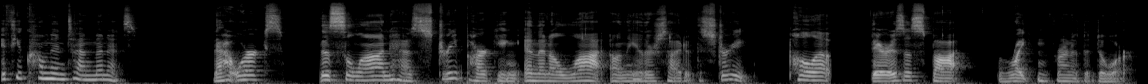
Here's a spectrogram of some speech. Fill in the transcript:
If you come in 10 minutes, that works. The salon has street parking and then a lot on the other side of the street. Pull up, there is a spot right in front of the door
